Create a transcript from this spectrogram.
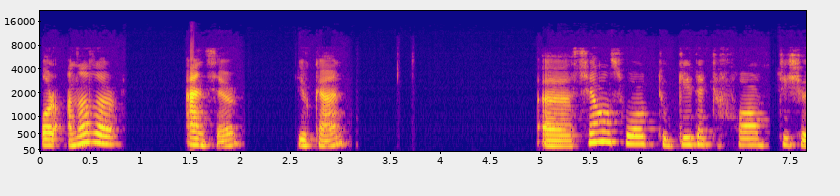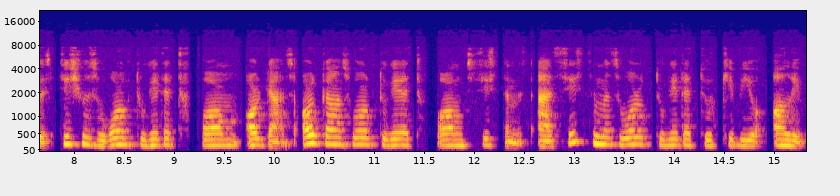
Or another answer, you can uh, cells work together to form tissues. Tissues work together to form organs. Organs work together to form systems. And systems work together to keep you alive.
